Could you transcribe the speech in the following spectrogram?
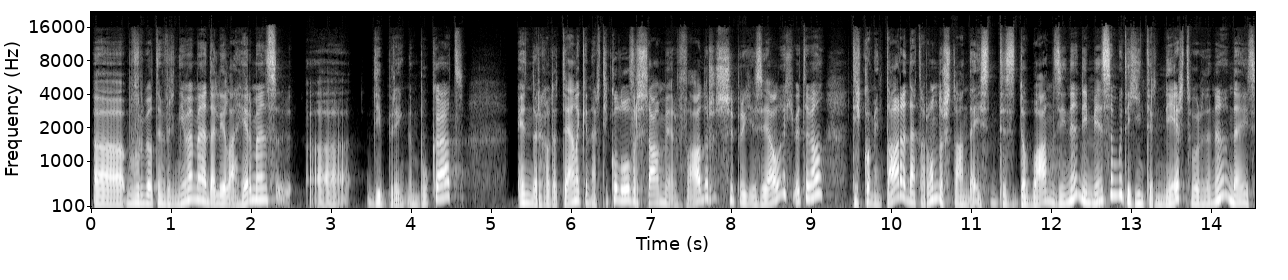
Eh, bijvoorbeeld een vriendin van mij, Dalila Hermans, eh, die brengt een boek uit. En daar gaat uiteindelijk een artikel over, samen met haar vader. Supergezellig, weet je wel? Die commentaren dat daaronder staan, dat is, dat is de waanzin. Hè? Die mensen moeten geïnterneerd worden. Hè? Dat is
